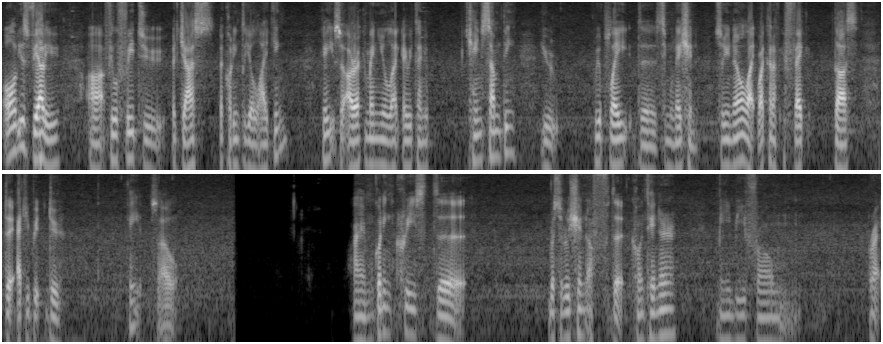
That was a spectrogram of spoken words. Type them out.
all these value uh, feel free to adjust according to your liking. Okay so I recommend you like every time you change something you replay the simulation. So you know like what kind of effect does the attribute do. Okay so I'm going to increase the resolution of the container maybe from right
